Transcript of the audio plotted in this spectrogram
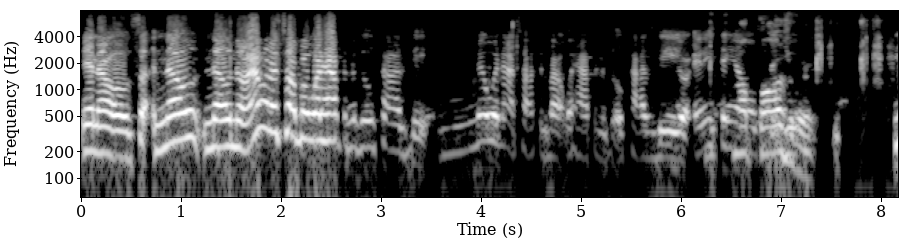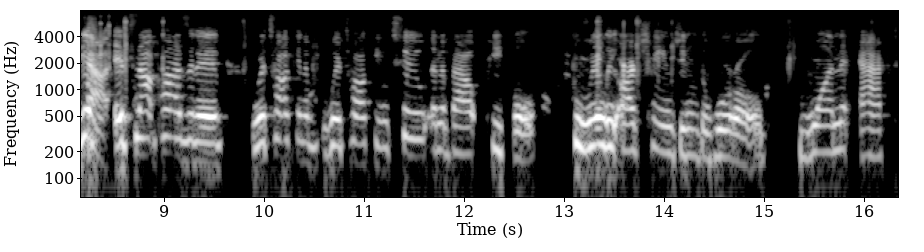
you know so, no no no i want to talk about what happened to bill cosby. No we're not talking about what happened to bill cosby or anything else that you positive. yeah it's not positive we're talking we're talking to and about people who really are changing the world one act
